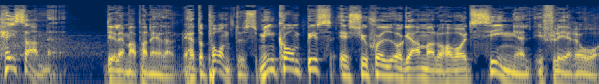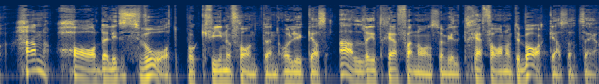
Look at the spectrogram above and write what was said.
Hejsan! Dilemmapanelen. Jag heter Pontus. Min kompis är 27 år gammal och har varit singel i flera år. Han har det lite svårt på kvinnofronten och lyckas aldrig träffa någon som vill träffa honom tillbaka så att säga.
